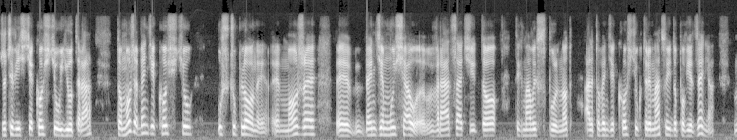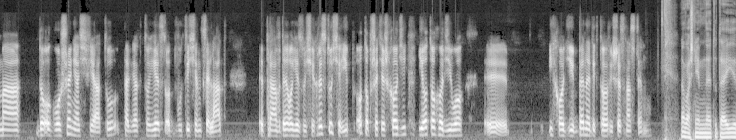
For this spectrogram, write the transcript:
Rzeczywiście Kościół jutra to może będzie Kościół uszczuplony. Może e, będzie musiał wracać do tych małych wspólnot, ale to będzie Kościół, który ma coś do powiedzenia, ma do ogłoszenia światu, tak jak to jest od 2000 lat, e, prawdę o Jezusie Chrystusie. I o to przecież chodzi i o to chodziło i chodzi Benedyktowi XVI. No właśnie, tutaj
